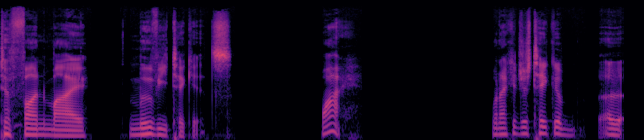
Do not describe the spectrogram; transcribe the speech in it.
to fund my movie tickets? Why? When I could just take a, a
